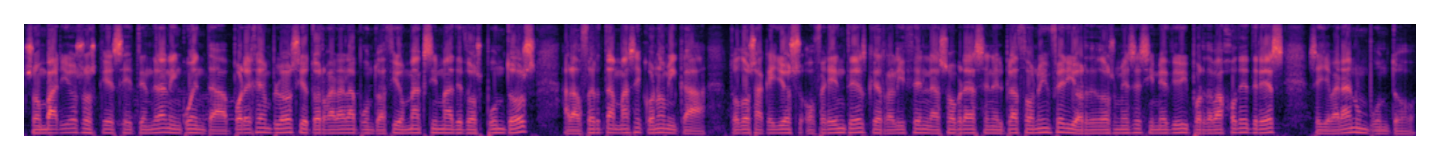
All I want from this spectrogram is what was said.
son varios los que se tendrán en cuenta. Por ejemplo, se otorgará la puntuación máxima de dos puntos a la oferta más económica. Todos aquellos oferentes que realicen las obras en el plazo no inferior de dos meses y medio y por debajo de tres se llevarán un punto.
